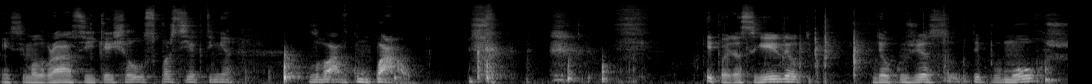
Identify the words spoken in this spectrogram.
em cima do braço e queixou-se, parecia que tinha levado com pau. e depois a seguir deu, tipo, deu com o gesso, tipo, morros.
